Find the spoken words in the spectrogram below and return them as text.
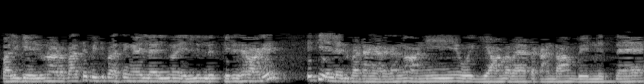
පලිගේ එල්ලුණාට පස්සේ පිටිපස්සෙන් ඇවිල්ලා එල්ලුණ එල්ලෙල්ල පිළිස වගේ ඉතින් එල්ලෙන්න පටන් අරගන්නවා. අනේ ඔය ගියාම රැයට කණ්ඩාම් වෙන්නෙත් නෑ.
